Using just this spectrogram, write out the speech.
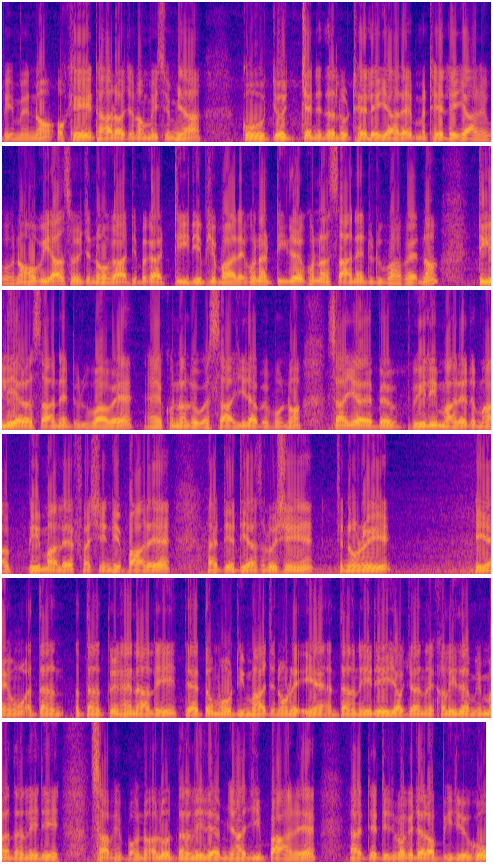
ပေးမယ်เนาะโอเคဒါကတော့ကျွန်တော်မိတ်ဆွေများ ကိုကြက်နေတယ်လို့ထည့်လဲရတယ်မထည့်လဲရတယ်ကိုနော်ဟုတ်ပြီအဲ့ဆိုရင်ကျွန်တော်ကဒီဘက်ကတီလေးဖြစ်ပါတယ်ခုနတီလေးခုနစာနဲ့အတူတူပါပဲနော်တီလေးကတော့စာနဲ့အတူတူပါပဲအဲခုနလိုပဲစာရေးတာပဲပေါ့နော်စာရေးရတဲ့ဘေးလေးမှာလည်းဒီမှာဘေးမှာလည်း fashion တွေပါတယ်အဲတတရားဆိုလို့ရှိရင်ကျွန်တော်တို့ AI ကိုအတန်အတန်သွင်းခိုင်းတာလေးတဲ့တော့မဟုတ်ဒီမှာကျွန်တော်တို့ AI အတန်လေးတွေယောက်ျားနဲ့ခလေးတဲ့မိမအတန်လေးတွေစဖြစ်ပေါ့နော်အဲ့လိုအတန်လေးတွေအများကြီးပါတယ်အဲဒီဒီဘက်ကကျတော့ဗီဒီယိုကို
